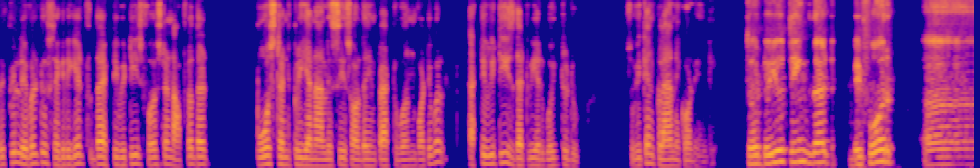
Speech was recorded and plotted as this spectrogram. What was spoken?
So if we're able to segregate the activities first and after that post and pre-analysis or the impact one, whatever activities that we are going to do. So we can plan accordingly. So do you think that before uh,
